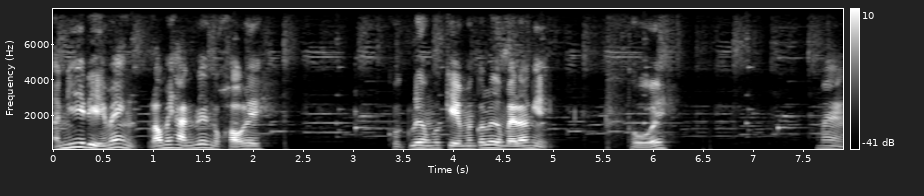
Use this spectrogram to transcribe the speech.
อันนี้ดิแม่ง เราไม่ทันเรื่องกับเขาเลย กดเริ่มก็เกมมันก็เริ่มไปแล้วนี่โถยแม่ง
